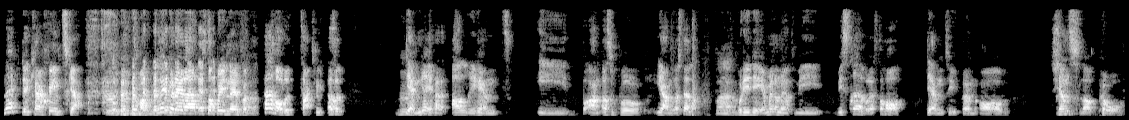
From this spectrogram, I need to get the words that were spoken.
Nej, det kanske inte ska. Bara, Lägger det där, stoppa in det. Här har du. Tack så mycket. Alltså, Mm. den grejen hade aldrig hänt i, alltså på, i andra ställen. Nej. Och det är det jag menar med att vi, vi strävar efter att ha den typen av känsla på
